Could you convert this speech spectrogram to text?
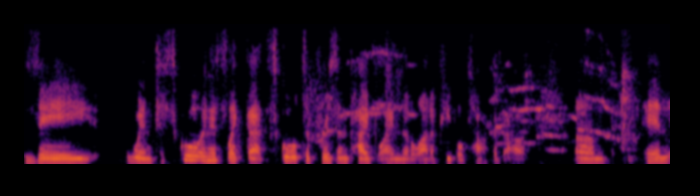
they went to school, and it's like that school to prison pipeline that a lot of people talk about. Um, and,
